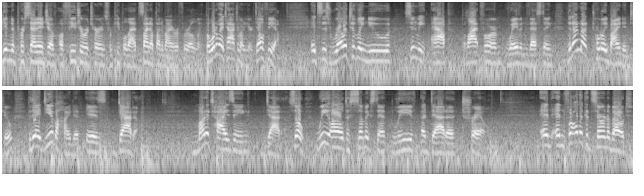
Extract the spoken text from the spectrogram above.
a percentage of, of future returns from people that sign up under my referral link. But what am I talking about here? Delphia. It's this relatively new, soon to be app platform way of investing that I'm not totally buying into, but the idea behind it is data, monetizing data. So we all, to some extent, leave a data trail. And, and for all the concern about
